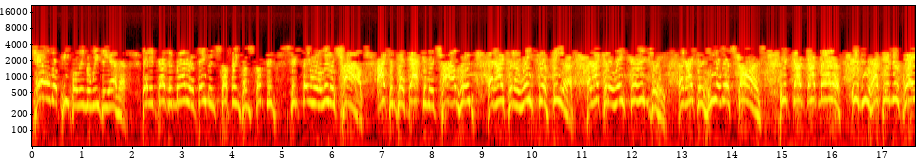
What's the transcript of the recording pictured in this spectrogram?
Tell the people in Louisiana that it doesn't matter if they've been suffering from something since they were a little child. I can go back in their childhood and I can erase their fear and I can erase their injury and I can heal their scars. It does not matter if you have been this way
